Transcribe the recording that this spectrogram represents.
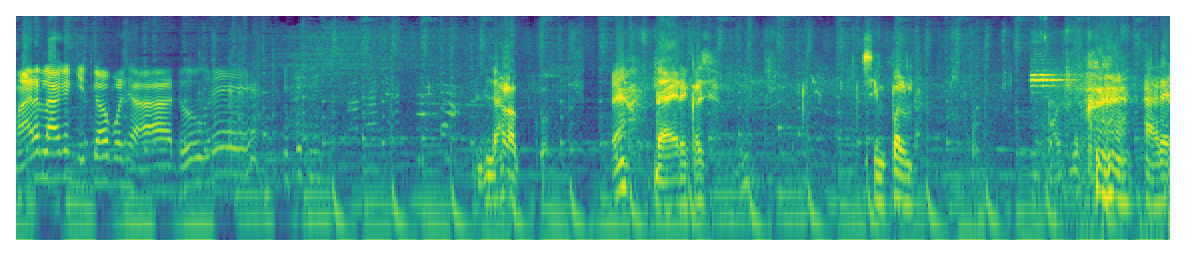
મારે લાગે ગીત ગાવું પડશે. આ ઢોરે. લડકો હે ડાયરેક્ટ જ. સિમ્પલ અરે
